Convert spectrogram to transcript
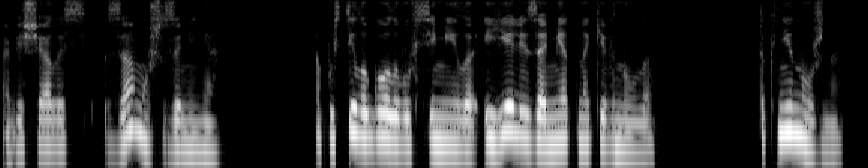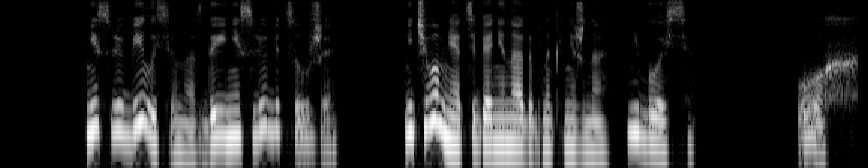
Обещалась замуж за меня. Опустила голову Всемила и еле заметно кивнула. «Так не нужно. Не слюбилась у нас, да и не слюбится уже. Ничего мне от тебя не надобно, княжна, не бойся. Ох.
